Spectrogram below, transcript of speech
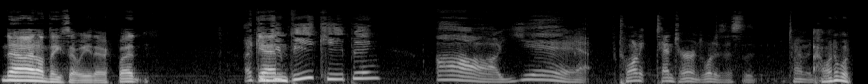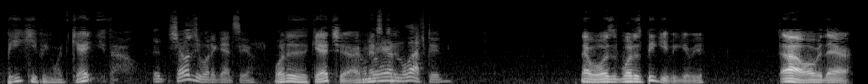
No, I don't think so either. But I can do beekeeping. Oh yeah, 20, 10 turns. What is this? The time I wonder what beekeeping would get you, though. it shows you what it gets you. What did it get you? I Over missed here it. on the left, dude. No, what, was, what does beekeeping give you? Oh, over there.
